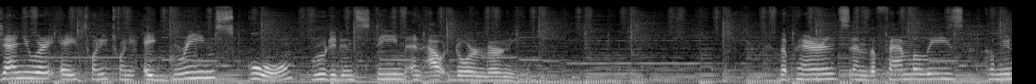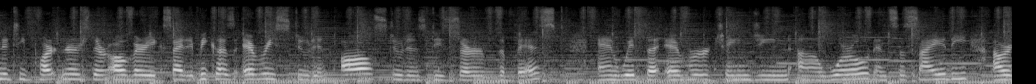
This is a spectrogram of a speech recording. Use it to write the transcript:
January 8, 2020, a green school rooted in STEAM and outdoor learning. The parents and the families, community partners, they're all very excited because every student, all students deserve the best and with the ever-changing uh, world and society, our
